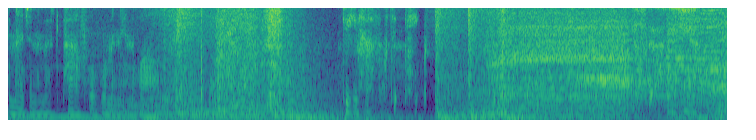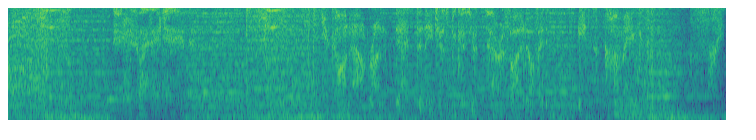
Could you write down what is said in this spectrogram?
imagine the most powerful woman in the world. Do you have what it takes? You've got her here. She's why they came. You can't outrun destiny just because you're terrified of it. It's coming. Find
